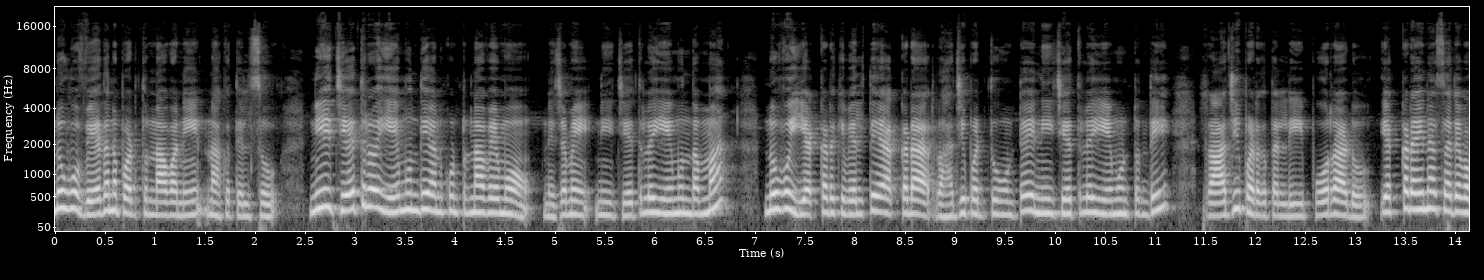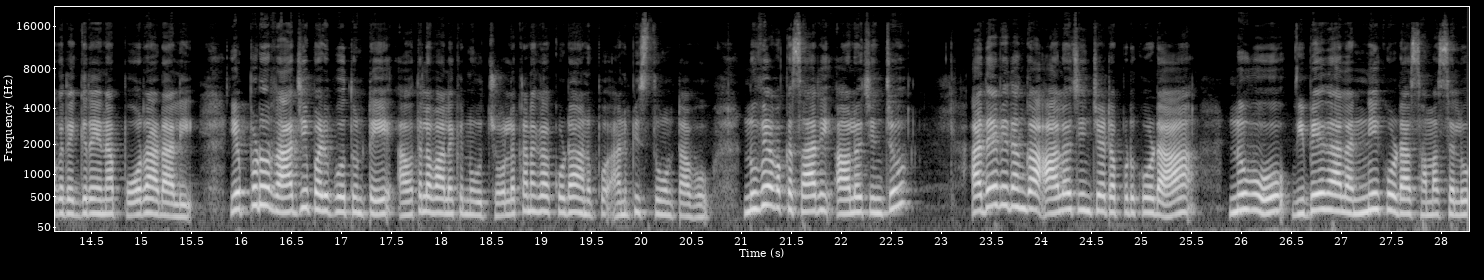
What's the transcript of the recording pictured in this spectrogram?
నువ్వు వేదన పడుతున్నావని నాకు తెలుసు. నీ చేతిలో ఏముంది అనుకుంటున్నావేమో? నిజమే నీ చేతిలో ఏముందమ్మా? నువ్వు ఎక్కడికి వెళ్తే అక్కడ రాజీ పడుతూ ఉంటే నీ చేతిలో ఏముంటుంది? రాజీ పడక తల్లి పోరాడు. ఎక్కడైనా సరే ఒక దగ్గరైనా పోరాడాలి. ఎప్పుడూ రాజీ పడిపోతుంటే అవతల వాళ్ళకి నువ్వు చూలకనగా కూడా అనుపు కనిపిస్తూ ఉంటావు. నువ్వే ఒకసారి ఆలోచించు. అదేవిధంగా ఆలోచించేటప్పుడు కూడా నువ్వు విభేదాలన్నీ కూడా సమస్యలు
